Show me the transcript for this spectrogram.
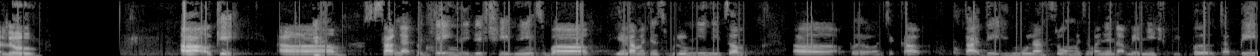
Hello. Ah, okay. Um, sangat penting leadership ni sebab ialah macam sebelum ni Nizam uh, apa orang cakap tak ada ilmu langsung macam mana nak manage people tapi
